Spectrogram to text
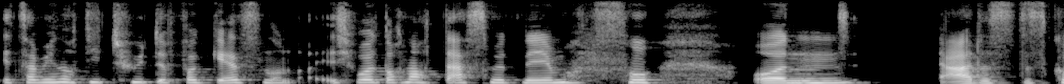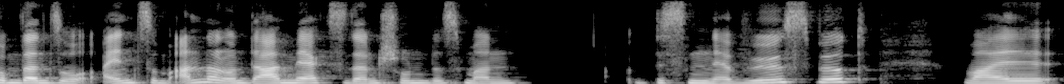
jetzt habe ich noch die Tüte vergessen und ich wollte doch noch das mitnehmen und so. Und mhm ja, das, das kommt dann so ein zum anderen und da merkst du dann schon, dass man ein bisschen nervös wird, weil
